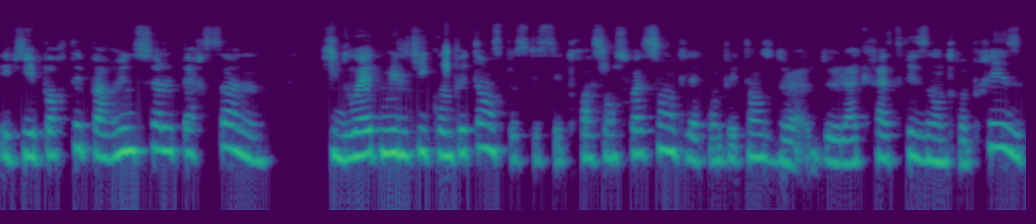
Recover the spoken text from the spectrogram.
et qui est portée par une seule personne, qui doit être multi-compétences, parce que c'est 360 les compétences de la, créatrice d'entreprise.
